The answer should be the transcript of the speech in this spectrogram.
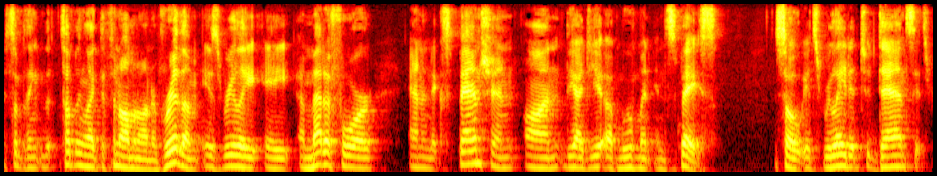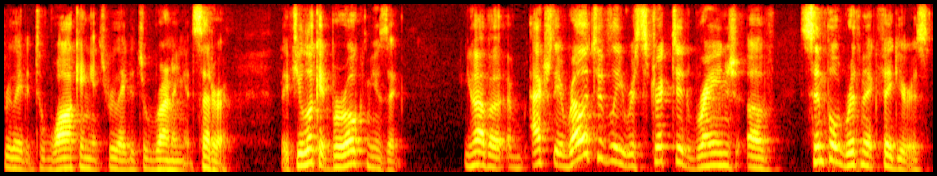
something something like the phenomenon of rhythm is really a, a metaphor and an expansion on the idea of movement in space. So it's related to dance, it's related to walking, it's related to running, etc. If you look at Baroque music, you have a, actually a relatively restricted range of simple rhythmic figures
